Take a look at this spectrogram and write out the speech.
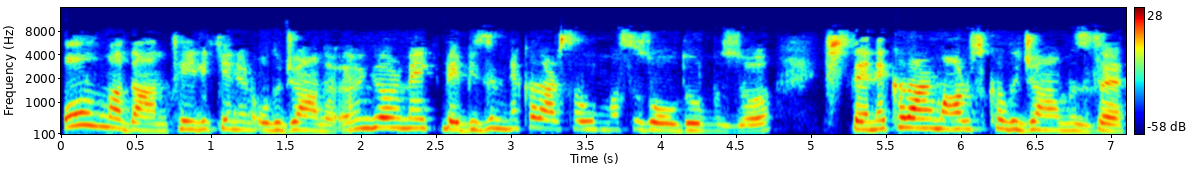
olmadan tehlikenin olacağını öngörmek ve bizim ne kadar savunmasız olduğumuzu, işte ne kadar maruz kalacağımızı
